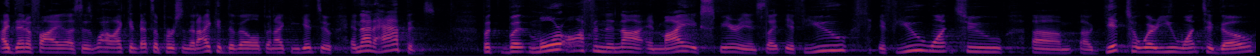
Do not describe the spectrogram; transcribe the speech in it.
identify us as, wow, I can, that's a person that I could develop and I can get to. And that happens. But, but more often than not, in my experience, like if you, if you want to um, uh, get to where you want to go,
